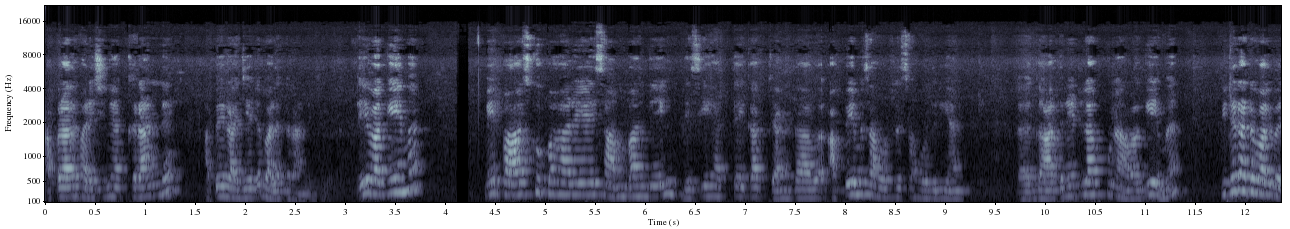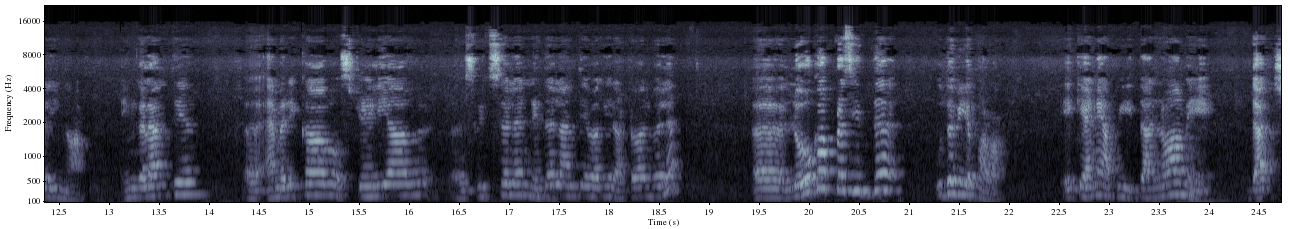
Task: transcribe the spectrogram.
අපරාධ පරීක්ෂණයක් කරන්න අපේ රජයට බල කරන්න කියලා. ඒ වගේම මේ පාස්කු පහරය සම්බන්ධයෙන් 271ක් ජනතාව අපේම සහෝදර සහෝදරියන් ඝාතනයට ලක් වුණා වගේම පිට රටවල් වලින් ආපු එංගලන්තය ඇමරිකාව ඔස්ට්‍රේලියාව ස්විට්සර්ලන්ඩ් නෙදර්ලන්තය වගේ රටවල් වල ලෝක ප්‍රසිද්ධ උදවිය පවා ඒ කියන්නේ අපි දන්නවා මේ ඩච්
